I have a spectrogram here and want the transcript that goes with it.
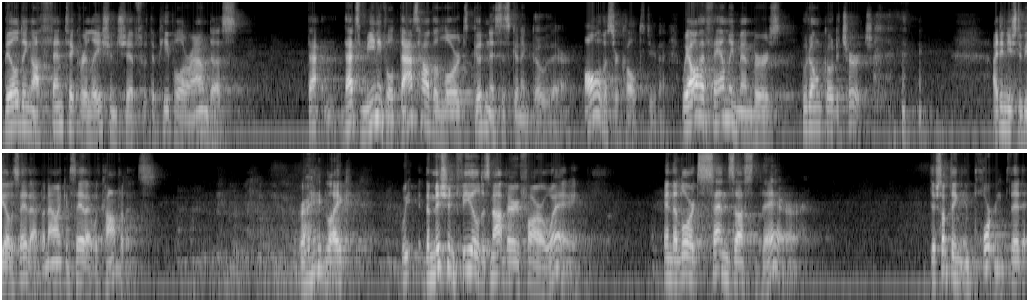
building authentic relationships with the people around us, that, that's meaningful. That's how the Lord's goodness is going to go there. All of us are called to do that. We all have family members who don't go to church. I didn't used to be able to say that, but now I can say that with confidence. right? Like, we, the mission field is not very far away, and the Lord sends us there. There's something important that,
